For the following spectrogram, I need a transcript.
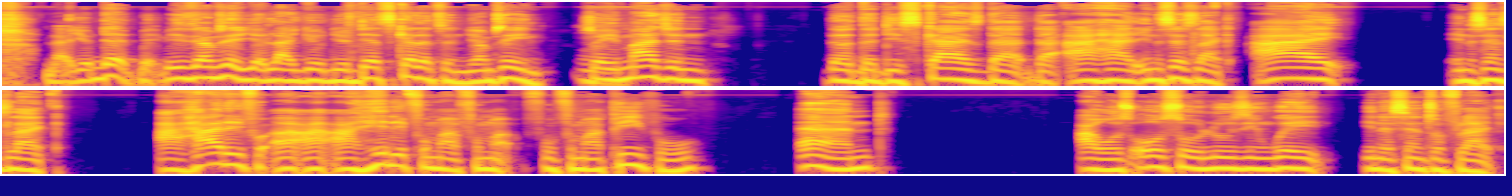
like you're dead. But you know what I'm saying you're like you're, you're dead skeleton. You know what I'm saying? So imagine the the disguise that that I had in a sense like I in a sense like I had it for I I- hid it for my for my for, for my people, and I was also losing weight in a sense of like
